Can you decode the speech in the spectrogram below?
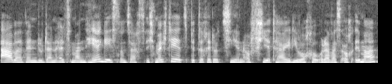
Aber wenn du dann als Mann hergehst und sagst, ich möchte jetzt bitte reduzieren auf vier Tage die Woche oder was auch immer,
